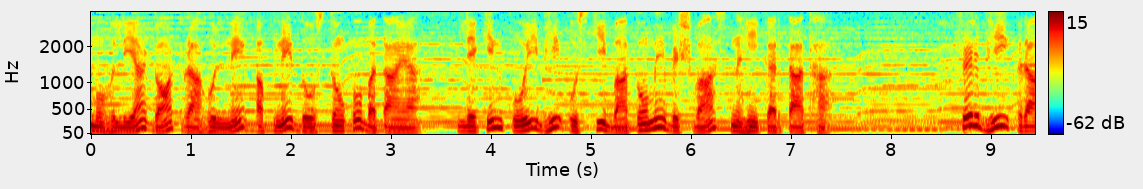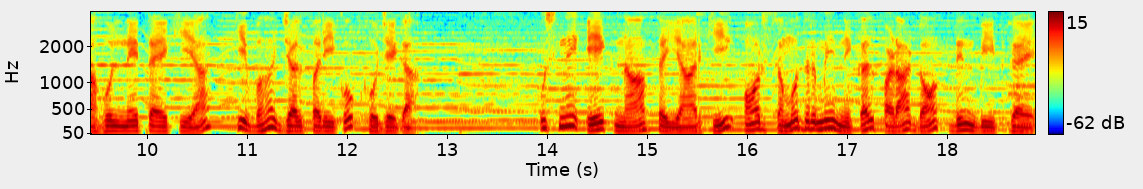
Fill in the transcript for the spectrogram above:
मोह लिया डॉट राहुल ने अपने दोस्तों को बताया, लेकिन कोई भी उसकी बातों में विश्वास नहीं करता था। फिर भी राहुल ने तय किया कि वह जलपरी को खोजेगा। उसने एक नाव तैयार की और समुद्र में निकल पड़ा डॉट दिन बीत गए।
